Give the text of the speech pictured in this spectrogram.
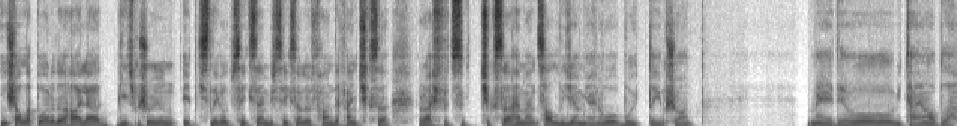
İnşallah bu arada hala geçmiş oyunun etkisinde kalıp 81-84 Van de Ven çıksa Rashford çıksa hemen sallayacağım yani o boyuttayım şu an. MDO bir tane abla.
